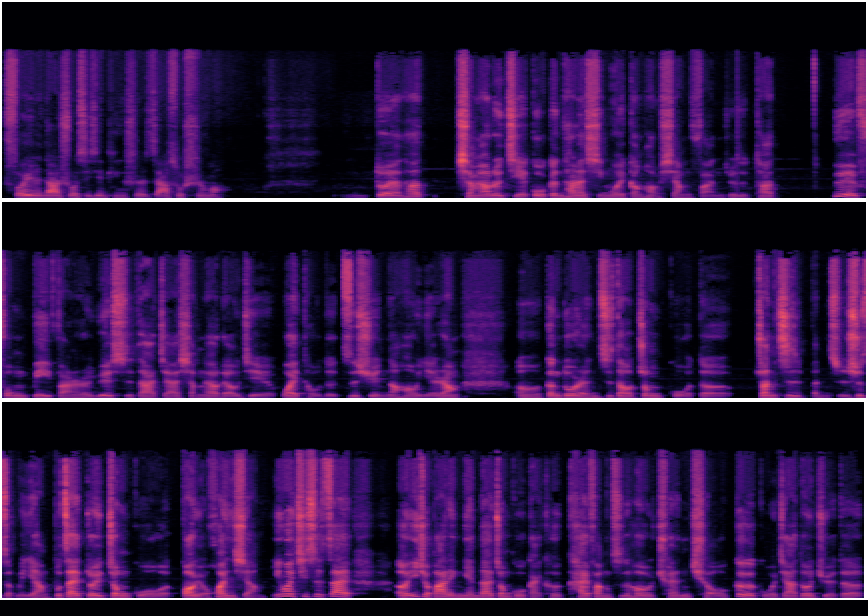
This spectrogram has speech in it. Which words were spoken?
所以人家说习近平是加速师嘛。对啊，他想要的结果跟他的行为刚好相反，就是他越封闭，反而越使大家想要了解外头的资讯，然后也让。呃，更多人知道中国的专制本质是怎么样，不再对中国抱有幻想。因为其实，在呃一九八零年代中国改革开放之后，全球各个国家都觉得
